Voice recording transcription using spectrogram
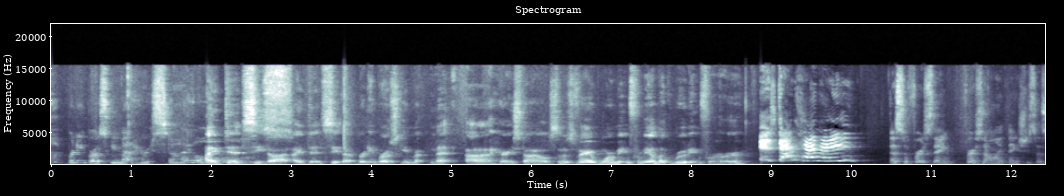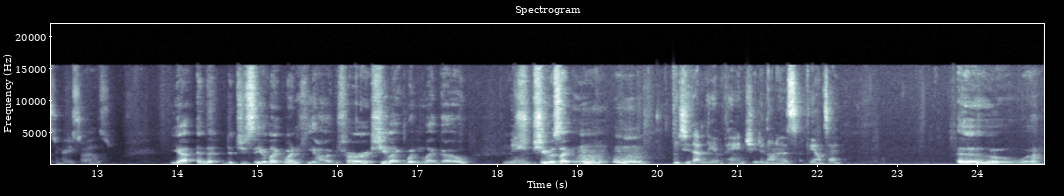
Brittany Broski met Harry Styles. I did see that. I did see that Brittany Broski met, met uh, Harry Styles. It was very warming for me. I'm like rooting for her. Is that Harry? That's the first thing, first and only thing she says to Harry Styles. Yeah, and then did you see like when he hugged her, she like wouldn't let go. Me. She was like, mm, mm. You see that Liam Payne cheated on his fiance? Oh,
